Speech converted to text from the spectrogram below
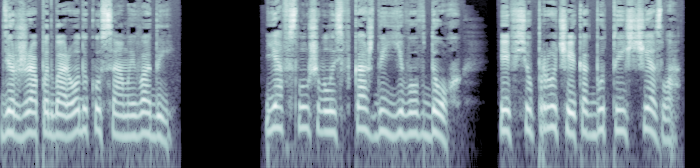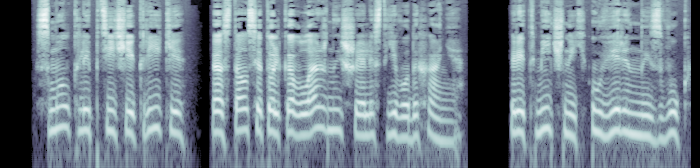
держа подбородок у самой воды. Я вслушивалась в каждый его вдох, и все прочее как будто исчезло. Смолкли птичьи крики, Остался только влажный шелест его дыхания. Ритмичный, уверенный звук,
